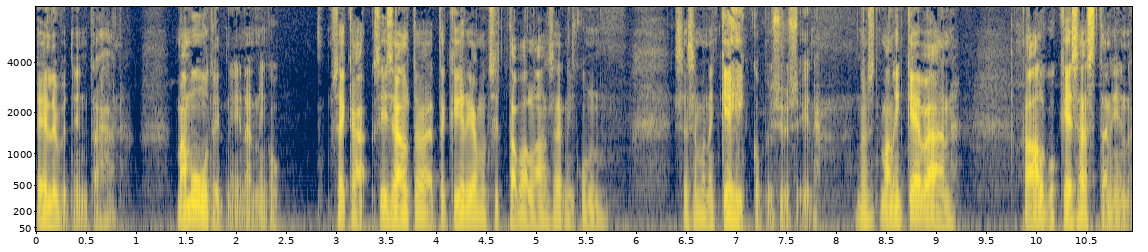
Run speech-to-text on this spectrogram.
elvytin tähän. Mä muutin niiden niin kuin sekä sisältöä että kirja, mutta sitten tavallaan se, niin kuin, se semmoinen kehikko pysyy siinä. No sitten mä olin kevään tai alkukesästä niin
